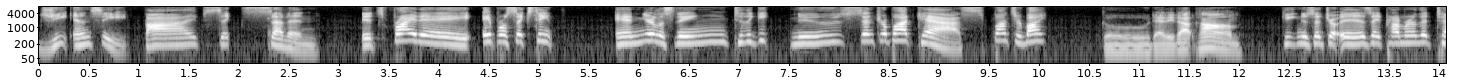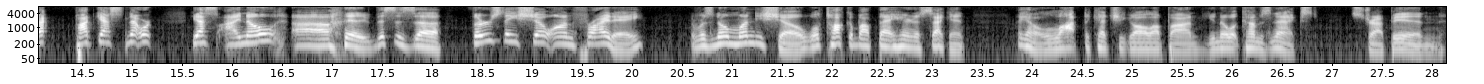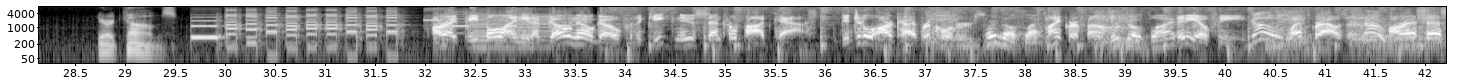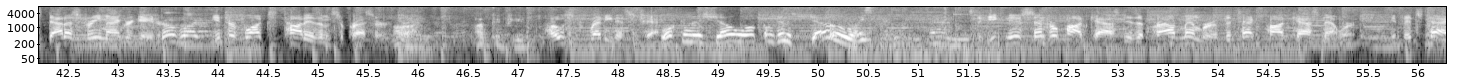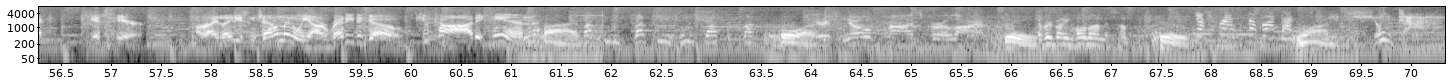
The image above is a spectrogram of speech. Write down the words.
GNC 567. It's Friday, April 16th, and you're listening to the Geek News Central podcast, sponsored by GoDaddy.com. Geek News Central is a member of the Tech Podcast Network. Yes, I know. Uh, this is a Thursday show on Friday. There was no Monday show. We'll talk about that here in a second. I got a lot to catch you all up on. You know what comes next. Strap in. Here it comes. All right, people, I need a go no go for the Geek News Central podcast. Digital archive recorders, We're go fly. microphone, We're go fly. video feed, Go. web browser, Go. RSS data stream aggregator, Go fly. Interflux Toddism suppressor, All right. I'm confused. host readiness check. Welcome to the show. Welcome to the show. Voice print confirmed. The Geek News Central podcast is a proud member of the Tech Podcast Network. If it's tech, it's here. All right, ladies and gentlemen, we are ready to go. Cue Todd in Five, Button, button, who's got the button? four, There is no cause for alarm. three, Everybody hold on to something. two, Just press the button. one. It's showtime.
